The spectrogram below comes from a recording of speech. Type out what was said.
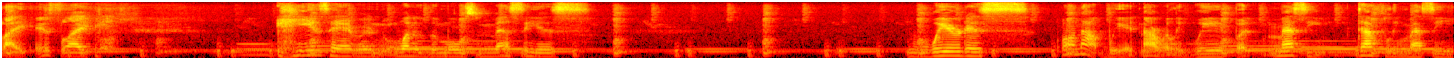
Like, it's like he is having one of the most messiest, weirdest, well, not weird, not really weird, but messy, definitely messy,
